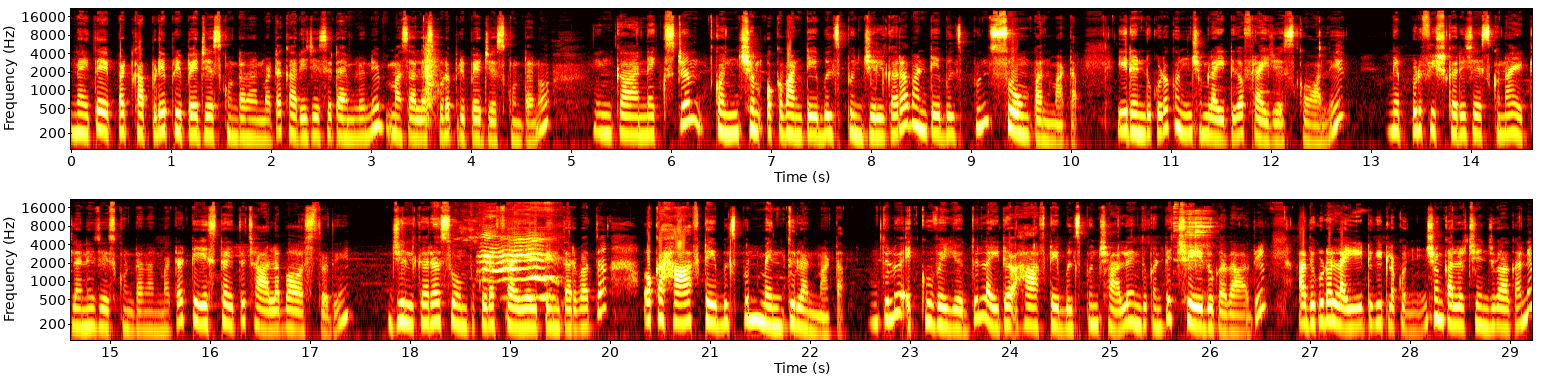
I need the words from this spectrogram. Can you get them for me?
నేనైతే ఎప్పటికప్పుడే ప్రిపేర్ చేసుకుంటాను అనమాట కర్రీ చేసే టైంలోనే మసాలాస్ కూడా ప్రిపేర్ చేసుకుంటాను. ఇంకా నెక్స్ట్ కొంచెం ఒక వన్ టేబుల్ స్పూన్ జీలకర్ర వన్ టేబుల్ స్పూన్ సోంపు అనమాట ఈ రెండు కూడా కొంచెం లైట్గా ఫ్రై చేసుకోవాలి. నేను ఎప్పుడు ఫిష్ కర్రీ చేసుకున్నా ఇట్లానే చేసుకుంటాను అనమాట టేస్ట్ అయితే చాలా బాగా వస్తుంది. జీలకర్ర సోంపు కూడా ఫ్రై అయిపోయిన తర్వాత ఒక హాఫ్ టేబుల్ స్పూన్ మెంతులు అనమాట మెంతులు ఎక్కువ వేయొద్దు లైట్ హాఫ్ టేబుల్ స్పూన్ చాలు ఎందుకంటే చేదు కదా అది. అది కూడా లైట్గా ఇట్లా కొంచెం కలర్ చేంజ్ కాగానే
